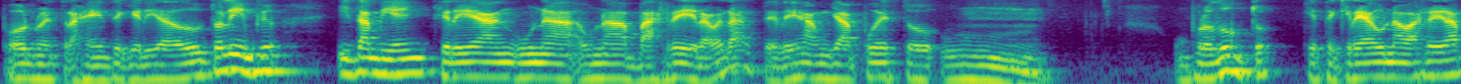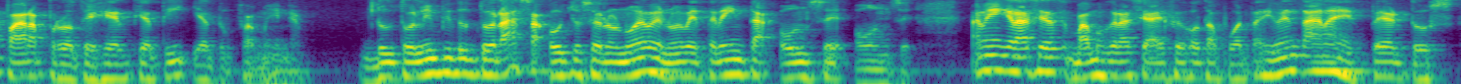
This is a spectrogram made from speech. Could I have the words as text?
por nuestra gente querida de Adulto Limpio y también crean una, barrera, ¿verdad? Te dejan ya puesto un, un producto que te crea una barrera para protegerte a ti y a tu familia. Ducto Limpio y Ducto Grasa 809-930-1111. También gracias, vamos gracias a FJ Puertas y Ventanas, expertos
